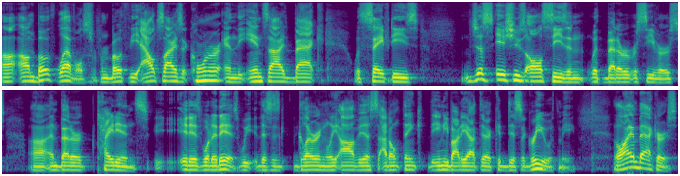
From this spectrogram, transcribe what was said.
uh, on both levels, from both the outsides at corner and the inside back with safeties. Just issues all season with better receivers uh, and better tight ends. It is what it is. We this is glaringly obvious. I don't think anybody out there could disagree with me. The linebackers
